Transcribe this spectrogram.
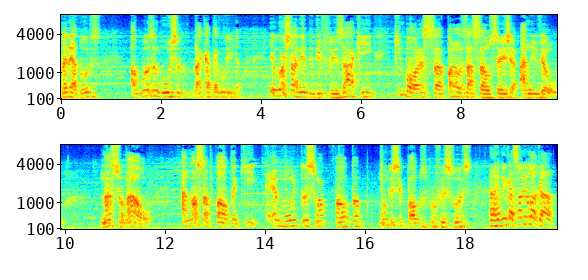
vereadores algumas angústias da categoria. Eu gostaria de, de frisar que, que, embora essa paralisação seja a nível nacional, a nossa pauta aqui é muito assim, uma pauta municipal dos professores. A reivindicação a nível local.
